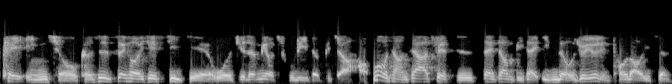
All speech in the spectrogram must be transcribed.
可以赢球，可是最后一些细节，我觉得没有处理的比较好。梦想家确实在这样比赛赢的，我觉得有点偷到一阵。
